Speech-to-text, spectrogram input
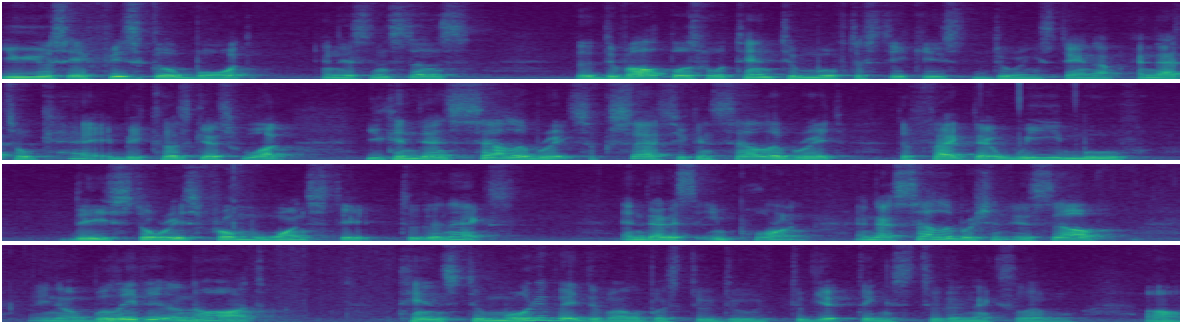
you use a physical board, in this instance, the developers will tend to move the stickies during stand-up. And that's okay, because guess what? You can then celebrate success. You can celebrate the fact that we move these stories from one state to the next. And that is important. And that celebration itself, you know, believe it or not, tends to motivate developers to do to get things to the next level. Uh,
